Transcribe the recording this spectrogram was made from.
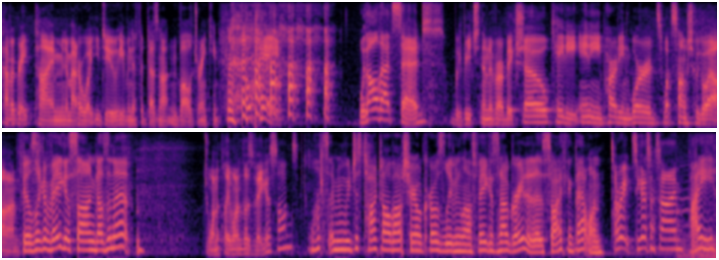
have a great time no matter what you do, even if it does not involve drinking. Okay. With all that said, we've reached the end of our big show. Katie, any parting words? What song should we go out on? Feels like a Vegas song, doesn't it? Do you want to play one of those Vegas songs? Let's. I mean, we just talked all about Sheryl Crow's leaving Las Vegas and how great it is. So I think that one. All right. See you guys next time. Bye.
